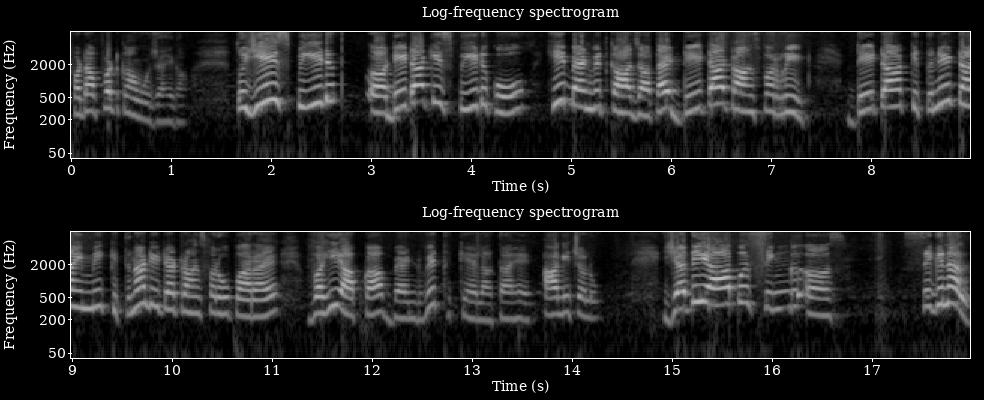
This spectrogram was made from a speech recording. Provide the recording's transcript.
फटाफट काम हो जाएगा। तो ये स्पीड डेटा की स्पीड को ही बैंडविथ कहा जाता है। डेटा ट्रांसफ़र रेट डेटा कितने टाइम में कितना डेटा ट्रांसफ़र हो पा रहा है, वही आपका बैंडविथ कहलाता है। आगे चलो। यदि आप सिंग सिग्नल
